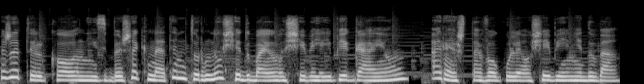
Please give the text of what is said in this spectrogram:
że tylko on i Zbyszek na tym turnusie dbają o siebie i biegają, a reszta w ogóle o siebie nie dba.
